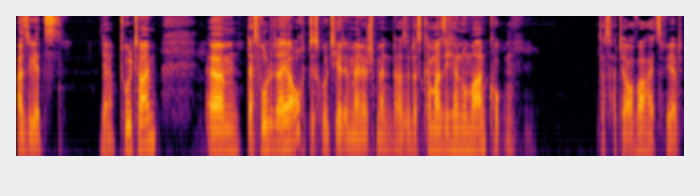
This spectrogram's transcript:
also jetzt ja. Ja. Tooltime. Ähm, das wurde da ja auch diskutiert im Management. Also das kann man sich ja nur mal angucken. Das hat ja auch Wahrheitswert.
